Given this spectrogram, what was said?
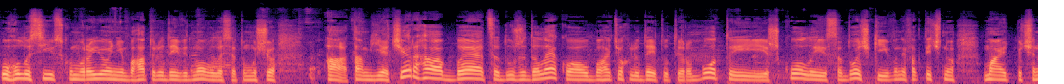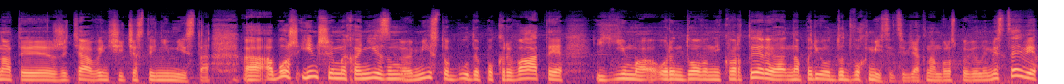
у Голосіївському районі. Багато людей відмовилися, тому що а там є черга, б це дуже далеко. А у багатьох людей тут і роботи, і школи, і садочки, і вони фактично мають починати життя в іншій частині міста. Або ж інший механізм місто буде покривати їм орендовані квартири на період до двох місяців, як нам розповіли місцеві.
